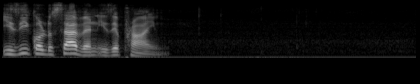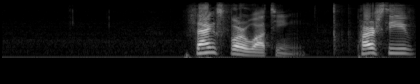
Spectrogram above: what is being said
is equal to 7 is a prime. Thanks for watching. Perceive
